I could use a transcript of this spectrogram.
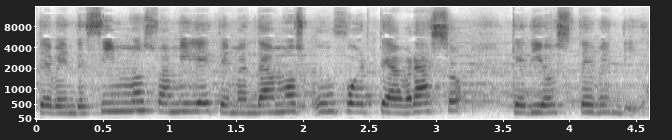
Te bendecimos familia y te mandamos un fuerte abrazo. Que Dios te bendiga.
